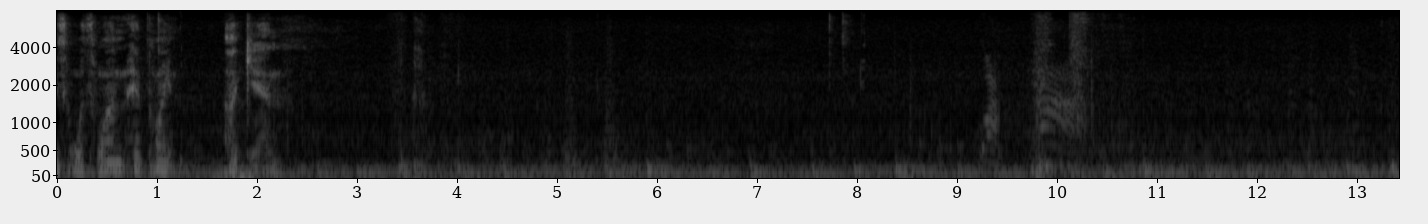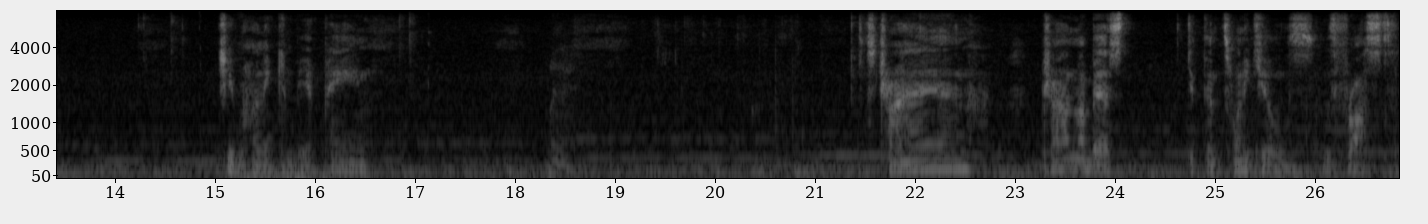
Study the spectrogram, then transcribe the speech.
Leave with one hit point again. Achievement hunting can be a pain. Just trying, trying my best. Get them 20 kills with Frost.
